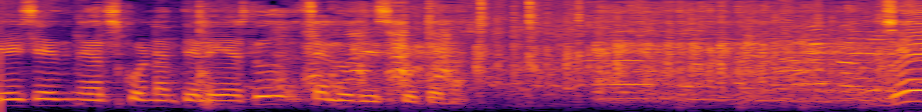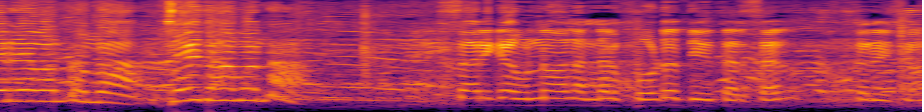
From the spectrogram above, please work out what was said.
చేసేది నేర్చుకోండి అని తెలియజేస్తూ సెలవు తీసుకుంటున్నా. జై రేవంత్ అన్న జై సార్ ఇక్కడ ఉన్న వాళ్ళందరూ ఫోటో దిగుతారు సార్. ఒక్క నిమిషం.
